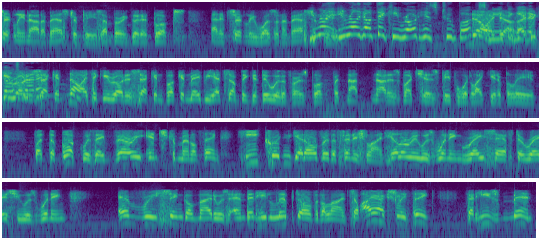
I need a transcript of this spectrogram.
certainly not a masterpiece. I'm very good at books, and it certainly wasn't a masterpiece. You really you really don't think he wrote his two books? No, I mean, don't. think I think he wrote his ghostwriter? second. No, I think he wrote his second book, and maybe he had something to do with the first book, but not not as much as people would like you to believe. But the book was a very instrumental thing. He couldn't get over the finish line. Hillary was winning race after race. He was winning every single night. It was, and then he limped over the line. So I actually think that he's meant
